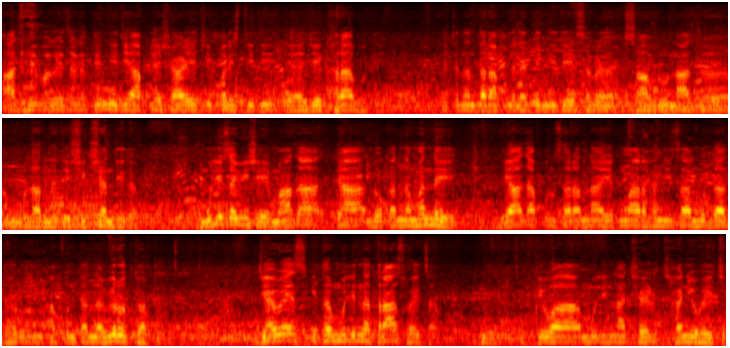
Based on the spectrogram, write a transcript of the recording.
आज हे बघायचं की त्यांनी जे आपल्या शाळेची परिस्थिती जे खराब होती त्याच्यानंतर आपल्याला त्यांनी जे सगळं सावरून आज मुलांना जे शिक्षण दिलं. मुलीचा विषय माझा त्या लोकांना म्हणणं आहे की आज आपण सरांना एक मारहाणीचा मुद्दा धरून आपण त्यांना विरोध करतो. ज्यावेळेस इथं मुलींना त्रास व्हायचा किंवा मुलींना छेडछाणी व्हायची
